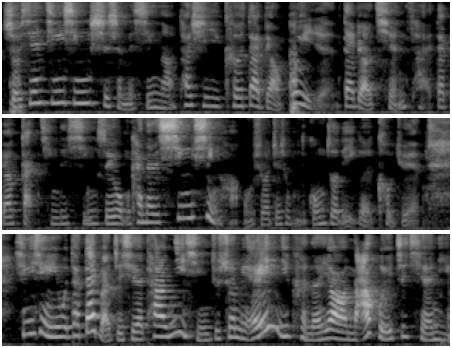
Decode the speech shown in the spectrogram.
首先，金星是什么星呢？它是一颗代表贵人、代表钱财、代表感情的星。所以我们看它的星性哈，我们说这是我们的工作的一个口诀。星性，因为它代表这些，它要逆行就说明，哎，你可能要拿回之前你。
